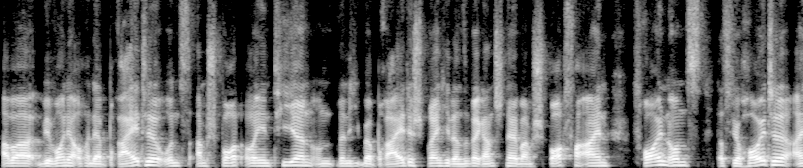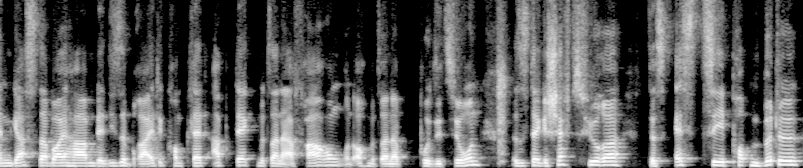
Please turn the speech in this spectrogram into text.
aber wir wollen ja auch in der Breite uns am Sport orientieren. Und wenn ich über Breite spreche, dann sind wir ganz schnell beim Sportverein. Freuen uns, dass wir heute einen Gast dabei haben, der diese Breite komplett abdeckt mit seiner Erfahrung und auch mit seiner Position. Das ist der Geschäftsführer des SC Poppenbüttel.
